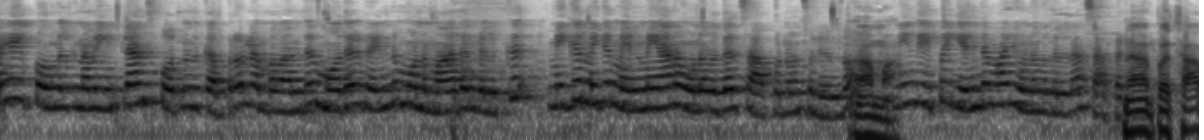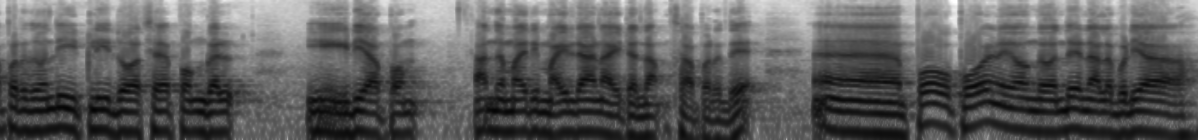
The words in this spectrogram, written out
ஐயா இப்போ உங்களுக்கு நம்ம இம்ப்ளான்ஸ் போட்டதுக்கு அப்புறம் நம்ம வந்து முதல் ரெண்டு மூணு மாதங்களுக்கு மிக மிக மென்மையான உணவுகள் சாப்பிடணும்னு சொல்லியிருந்தோம். ஆமா. நீங்க இப்போ எந்த மாதிரி உணவுகள்லாம் சாப்பிடுறீங்க? நான் இப்போ சாப்பிட்றது வந்து இட்லி தோசை பொங்கல் இடியாப்பம் அந்த மாதிரி மைல்டான ஐட்டம் தான் சாப்பிட்றது. போக போக அவங்க வந்து நல்லபடியாக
